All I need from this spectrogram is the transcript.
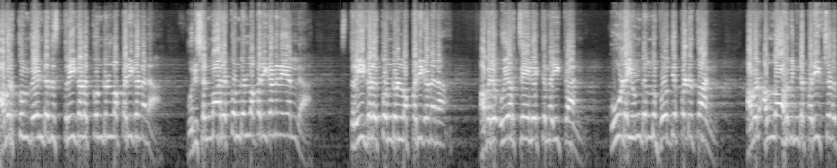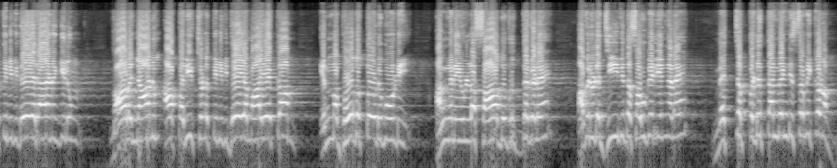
അവർക്കും വേണ്ടത് സ്ത്രീകളെ കൊണ്ടുള്ള പരിഗണന. പുരുഷന്മാരെ കൊണ്ടുള്ള പരിഗണനയല്ല സ്ത്രീകളെ കൊണ്ടുള്ള പരിഗണന. അവരെ ഉയർച്ചയിലേക്ക് നയിക്കാൻ കൂടെയുണ്ടെന്ന് ബോധ്യപ്പെടുത്താൻ അവൾ അള്ളാഹുവിന്റെ പരീക്ഷണത്തിന് വിധേയരാണെങ്കിലും നാളെ ഞാനും ആ പരീക്ഷണത്തിന് വിധേയമായേക്കാം എന്ന ബോധത്തോടുകൂടി അങ്ങനെയുള്ള സാധു വൃദ്ധകളെ അവരുടെ ജീവിത സൗകര്യങ്ങളെ മെച്ചപ്പെടുത്താൻ വേണ്ടി ശ്രമിക്കണം.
